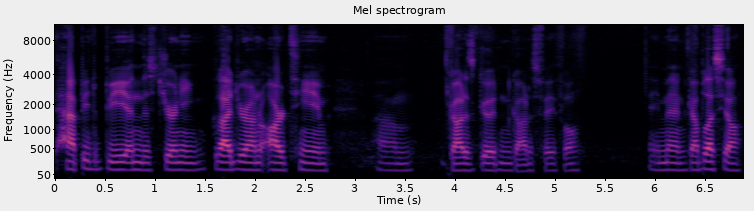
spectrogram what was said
Happy to be in this journey. Glad you're on our team. Um, God is good and God is faithful. Amen. God bless y'all.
